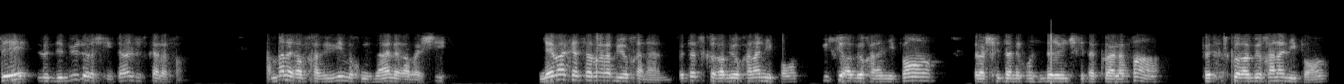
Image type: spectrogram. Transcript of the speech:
dès le début de la Shrita jusqu'à la fin. Amar le Rav Chavivi Mechuzna le Ravashi. Lema Kassava Rabbi Yochanan. Peut-être que Rabbi Yochanan y pense, puisque Rabbi Yochanan y pense, que la Shrita n'est considérée une Shrita qu'à la fin, peut-être que Rabbi Yochanan y pense,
